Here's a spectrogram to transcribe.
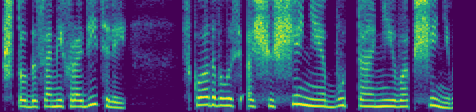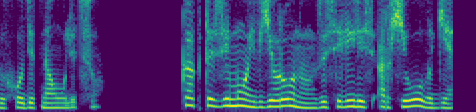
Что до самих родителей, складывалось ощущение, будто они вообще не выходят на улицу. Как-то зимой в Юрону заселились археологи,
